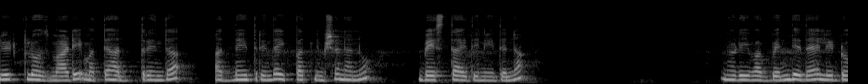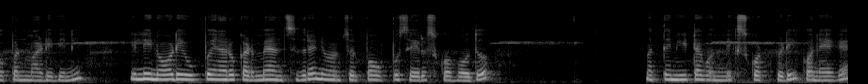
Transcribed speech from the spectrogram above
ಲಿಡ್ ಕ್ಲೋಸ್ ಮಾಡಿ ಮತ್ತು ಹತ್ತರಿಂದ ಹದಿನೈದರಿಂದ ಇಪ್ಪತ್ತು ನಿಮಿಷ ನಾನು ಬೇಯಿಸ್ತಾ ಇದ್ದೀನಿ ಇದನ್ನು. ನೋಡಿ, ಇವಾಗ ಬೆಂದಿದೆ ಲಿಡ್ ಓಪನ್ ಮಾಡಿದ್ದೀನಿ ಇಲ್ಲಿ ನೋಡಿ ಉಪ್ಪು ಏನಾದ್ರು ಕಡಿಮೆ ಅನಿಸಿದ್ರೆ ನೀವು ಒಂದು ಸ್ವಲ್ಪ ಉಪ್ಪು ಸೇರಿಸ್ಕೋಬೋದು. ಮತ್ತು ನೀಟಾಗಿ ಒಂದು ಮಿಕ್ಸ್ ಕೊಟ್ಬಿಡಿ ಕೊನೆಗೆ.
